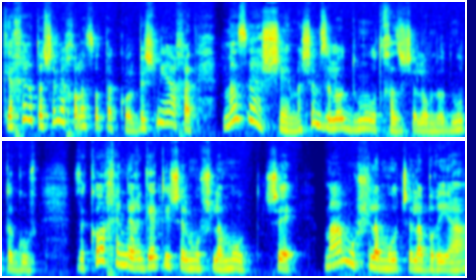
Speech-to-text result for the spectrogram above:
כי אחרת השם יכול לעשות הכל, בשנייה אחת. מה זה השם? השם זה לא דמות, חס ושלום, לא דמות הגוף. זה כוח אנרגטי של מושלמות. שמה המושלמות של הבריאה?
